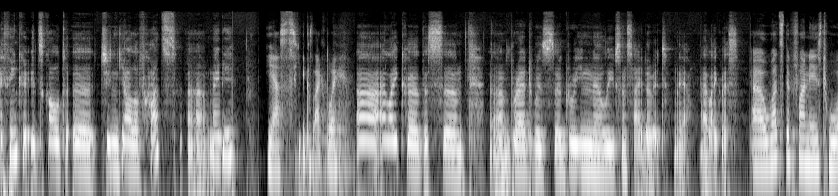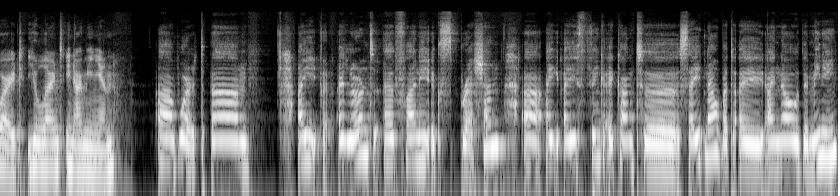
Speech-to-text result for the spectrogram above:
I, think it's called uh, Jingyalov Hats, uh, maybe. Yes, exactly. Uh, I like uh, this um, uh, bread with uh, green uh, leaves inside of it. Yeah, I like this. Uh, what's the funniest word you learned in Armenian? word. Um, I I learned a funny expression. Uh, I I think I can't uh, say it now, but I I know the meaning.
